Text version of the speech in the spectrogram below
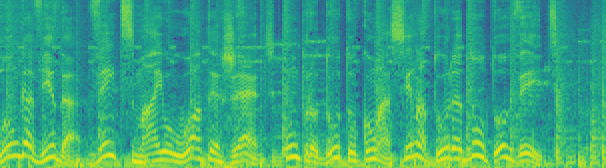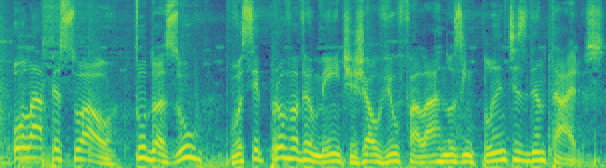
longa vida. Veit Smile Waterjet, um produto com assinatura Dr. Veit. Olá, pessoal. Tudo azul? Você provavelmente já ouviu falar nos implantes dentários,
